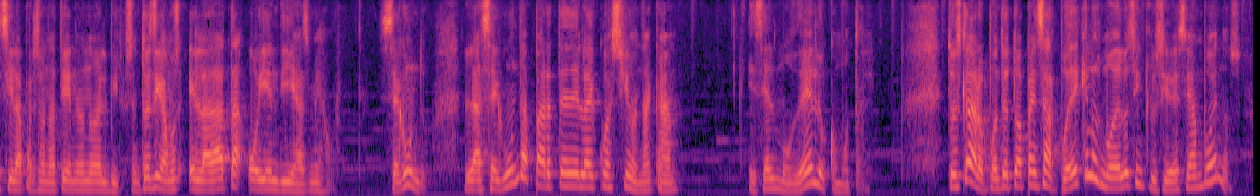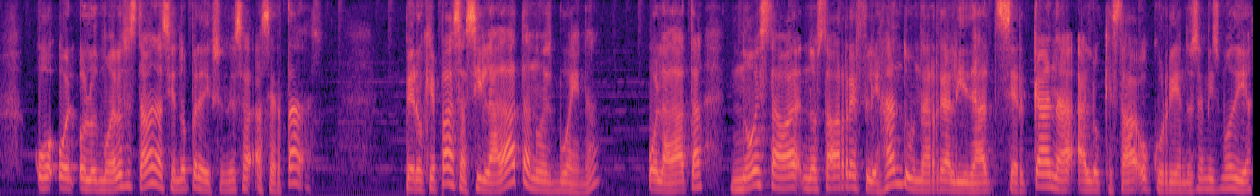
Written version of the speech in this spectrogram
si la persona tiene o no el virus. Entonces, digamos, la data hoy en día es mejor. Segundo, la segunda parte de la ecuación acá es el modelo como tal. Entonces, claro, ponte tú a pensar, puede que los modelos inclusive sean buenos o, los modelos estaban haciendo predicciones acertadas. Pero ¿qué pasa? Si la data no es buena o la data no estaba, no estaba reflejando una realidad cercana a lo que estaba ocurriendo ese mismo día,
